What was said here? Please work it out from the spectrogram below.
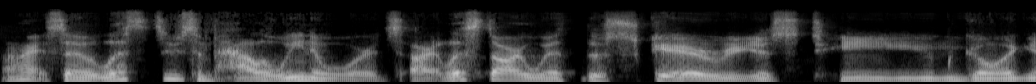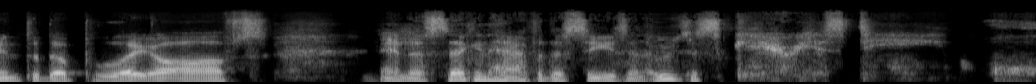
All right, so let's do some Halloween awards. All right, let's start with the scariest team going into the playoffs and the second half of the season. Who's the scariest team? Oh,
